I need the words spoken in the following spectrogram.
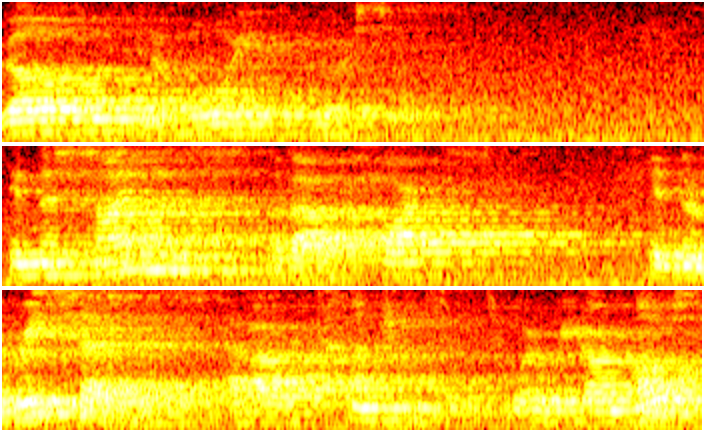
Go and avoid your sin. In the silence of our hearts, in the recesses of our consciences, where we are most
